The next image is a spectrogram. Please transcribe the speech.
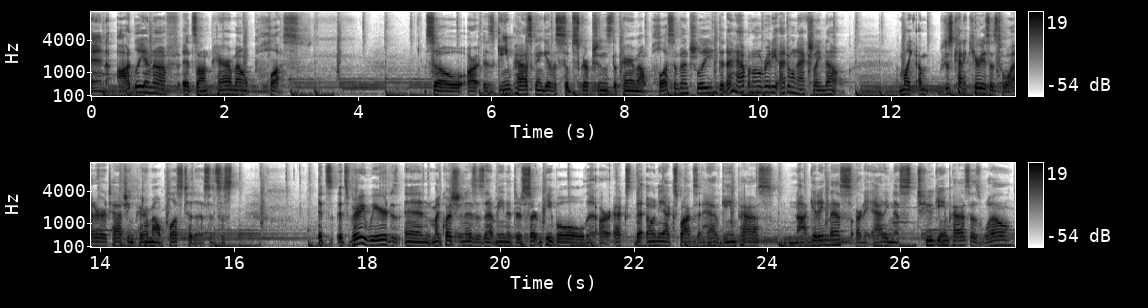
and oddly enough, it's on Paramount Plus. So, are, is Game Pass going to give us subscriptions to Paramount Plus eventually? Did that happen already? I don't actually know. I'm like, I'm just kind of curious as to why they're attaching Paramount Plus to this. It's just, it's it's very weird. And my question is, does that mean that there's certain people that are X that own the Xbox that have Game Pass not getting this? Are they adding this to Game Pass as well?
